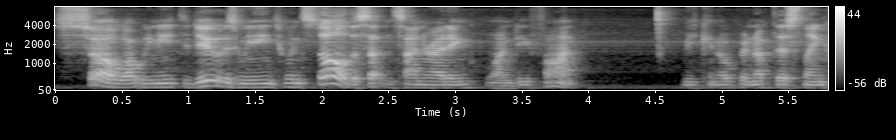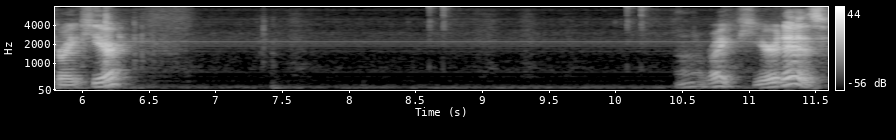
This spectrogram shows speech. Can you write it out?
So what we need to do is we need to install the Sutton Signwriting 1D font. We can open up this link right here. All right, here it is.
